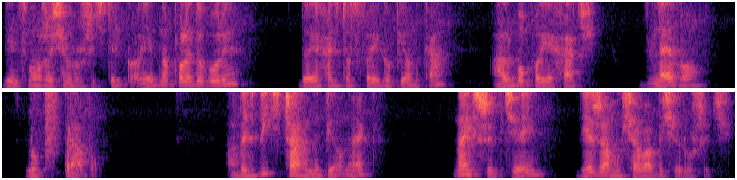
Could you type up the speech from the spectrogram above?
Więc może się ruszyć tylko o jedno pole do góry, dojechać do swojego pionka, albo pojechać w lewo lub w prawo. Aby zbić czarny pionek, najszybciej wieża musiałaby się ruszyć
